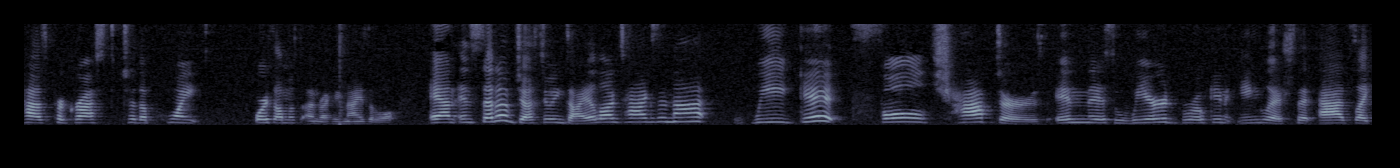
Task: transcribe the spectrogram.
has progressed to the point where it's almost unrecognizable. And instead of just doing dialogue tags in that, we get full chapters in this weird broken English that adds like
